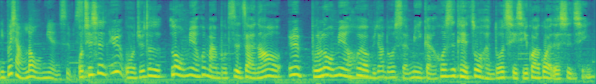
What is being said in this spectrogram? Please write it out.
你不想露面是不是？我其实因为我觉得露面会蛮不自在，然后因为不露面会有比较多神秘感，哦、或是可以做很多奇奇怪怪的事情。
